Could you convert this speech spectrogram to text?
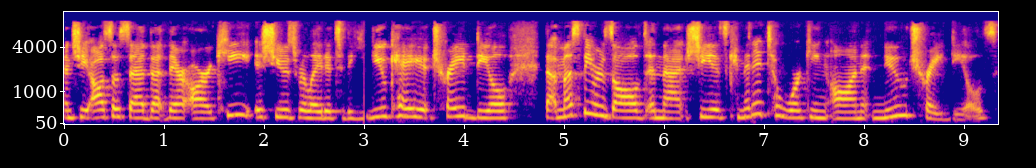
And she also said that there are key issues related to the UK trade deal that must be resolved and that she is committed to working on new trade deals.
